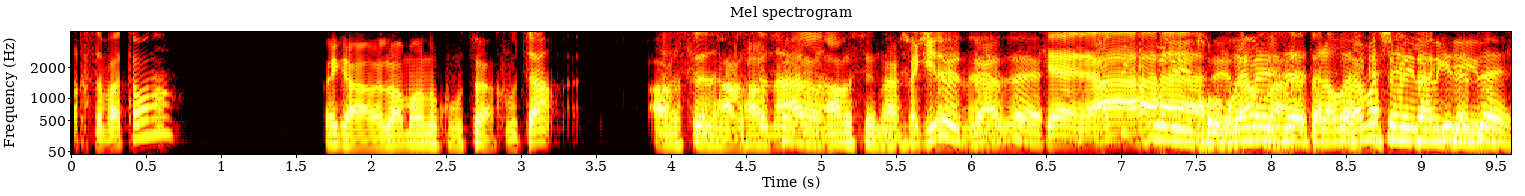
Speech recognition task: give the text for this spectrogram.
אכזבת העונה? רגע, לא אמרנו קבוצה. קבוצה? ארסנל, ארסנל. ארסנל. תגידו את זה, אל כן, אל תקראו לי את אה, זה, אומרים למה? את זה, אתה לא רואה קשה לי להגיד את זה? מדלגים?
